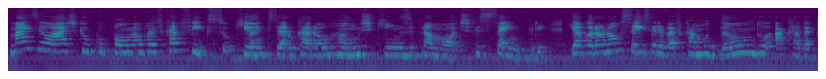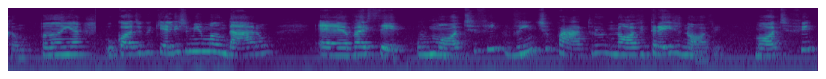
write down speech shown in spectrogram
mas eu acho que o cupom não vai ficar fixo, que antes era o Carol Ramos 15 para Motif sempre. E agora eu não sei se ele vai ficar mudando a cada campanha. O código que eles me mandaram é, vai ser o Motif 24939. Motif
